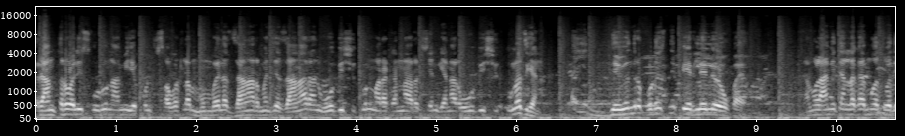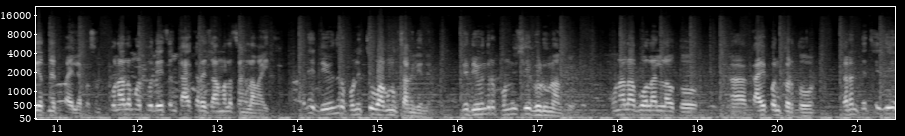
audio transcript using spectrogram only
तरी आंतरवाली सोडून आम्ही एकोणतीस ऑगस्टला मुंबईला जाणार म्हणजे जाणार आणि ओबीसीतून मराठ्यांना आरक्षण घेणार ओबीसीतूनच घेणार. देवेंद्र फडणवीसने पेरलेले लोक आहे त्यामुळे आम्ही त्यांना काय महत्त्व देत नाहीत पहिल्यापासून. कोणाला महत्त्व द्यायचं आणि काय करायचं आम्हाला चांगला माहिती आणि देवेंद्र फडणवीसची वागणूक चांगली नाही. ते देवेंद्र फडणवीस हे घडून आणतो कोणाला बोलायला लावतो काय पण करतो. कारण त्याचे जे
